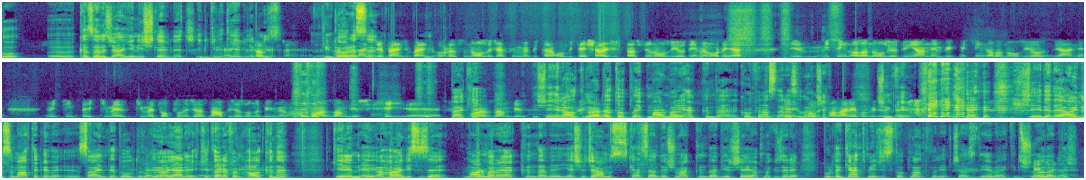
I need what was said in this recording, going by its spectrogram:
bu e, kazanacağı yeni işlevle ilgili diyebilir Tabii, miyiz? tabii. Çünkü Tabii, orası bence bence bence orası ne olacak bilmiyorum. Bir tane o bir deşarj istasyonu oluyor değil mi? Oraya bir miting alanı oluyor. Dünyanın en büyük miting alanı oluyor. Yani mitingde kime kime toplanacağız, ne yapacağız onu bilmiyorum ama muazzam bir şey, e, belki muazzam bir şehir e, halkını kuşlara, orada toplayıp Marmaray hakkında konferanslar e, hazırlanacak. konuşmalar yapabiliriz. Çünkü Evet. şeyde de aynısı Maltepe'de e, sahilde dolduruluyor. Yani iki tarafın halkını gelin ey ahali size Marmaray hakkında ve yaşayacağımız kentsel dönüşüm hakkında bir şey yapmak üzere burada kent meclisi toplantıları yapacağız diye belki düşünüyor olabilir.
